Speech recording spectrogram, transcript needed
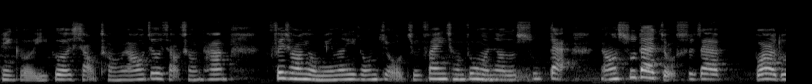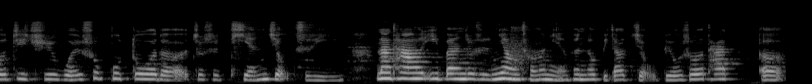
那个一个小城，然后这个小城它非常有名的一种酒，就翻译成中文叫做苏代，然后苏代酒是在。博尔多地区为数不多的就是甜酒之一，那它一般就是酿成的年份都比较久，比如说它呃，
